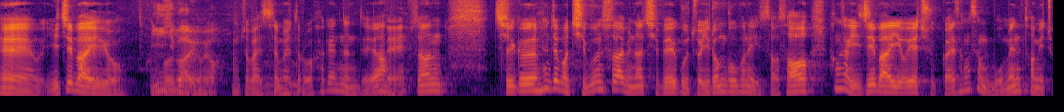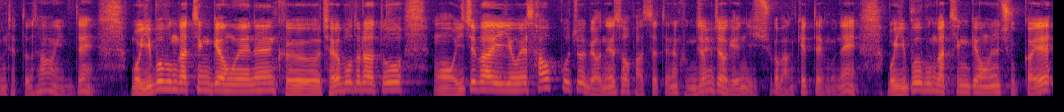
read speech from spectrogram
예, 이지바이오. 이지바이오요? 먼저 말씀을 드리도록 하겠는데요. 네. 우선 지금 현재 뭐 지분 수합이나 지배 구조 이런 부분에 있어서 항상 이지바이오의 주가의 상승 모멘텀이 좀 됐던 상황인데 뭐 이 부분 같은 경우에는 그 제가 보더라도 어 이지바이오의 사업 구조 면에서 봤을 때는 긍정적인 이슈가 많기 때문에 뭐 이 부분 같은 경우는 주가에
